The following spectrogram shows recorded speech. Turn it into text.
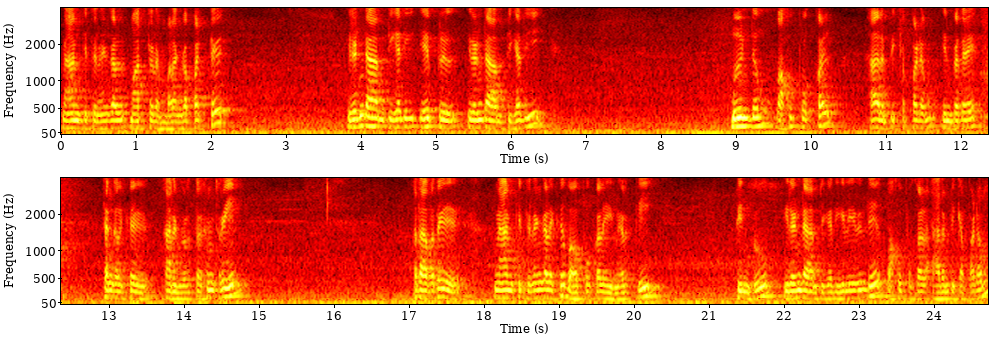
நான்கு தினங்கள் மாத்திரம் வழங்கப்பட்டு இரண்டாம் திகதி ஏப்ரல் இரண்டாம் திகதி மீண்டும் வகுப்புகள் ஆரம்பிக்கப்படும் என்பதை தங்களுக்கு அறிவுறுத்துகின்றேன். அதாவது நான்கு தினங்களுக்கு வகுப்புகளை நிறுத்தி பின்பு இரண்டாம் திகதியிலிருந்து வகுப்புகள் ஆரம்பிக்கப்படும்.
